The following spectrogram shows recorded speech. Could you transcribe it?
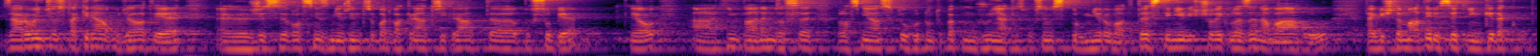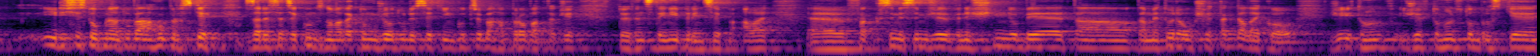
Zároveň, co se taky dá udělat, je, eh, že si vlastně změřím třeba dvakrát, třikrát eh, po sobě, jo, a tím pádem zase vlastně já si tu hodnotu pak můžu nějakým způsobem zprůměrovat. To je stejně, když člověk leze na váhu, tak když tam má ty desetinky, tak i když si stoupne na tu váhu prostě za 10 sekund znova, tak to může o tu desetinku třeba haprovat, takže to je ten stejný princip. Ale e, fakt si myslím, že v dnešní době ta, ta metoda už je tak daleko, že, i to, že v tomhle tom prostě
